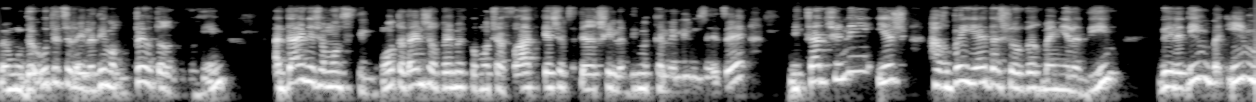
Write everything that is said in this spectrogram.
במודעות אצל הילדים הרבה יותר גבוהים, עדיין יש המון סטיגמות, עדיין יש הרבה מקומות שהפרעת קשב זה דרך שילדים מקללים זה את זה, מצד שני, יש הרבה ידע שעובר בין ילדים, וילדים באים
